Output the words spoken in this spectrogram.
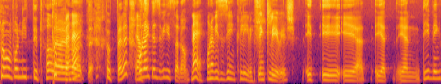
Någon på 90-talet har jag hört det. Puppene? Hon Ja. har inte ens visat dem. Nej, hon har visat sin cleavage. Sin cleavage i, i, i, i, ett, i en tidning.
